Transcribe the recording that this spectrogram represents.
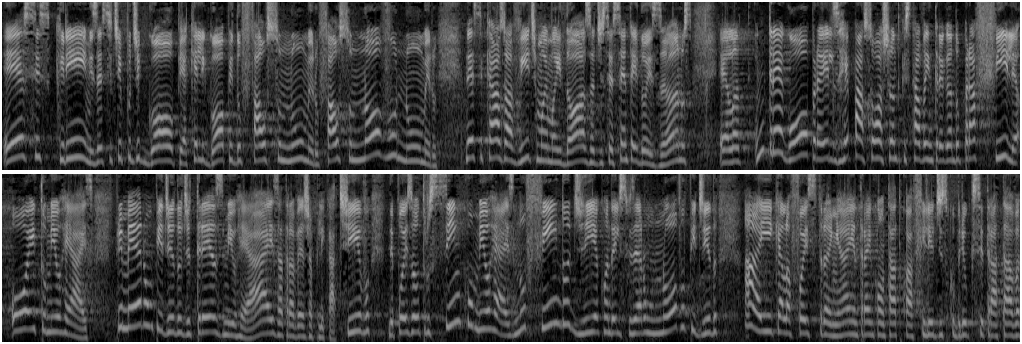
esses crimes, esse tipo de golpe, aquele golpe do falso número, falso novo número. Nesse caso, a vítima é uma idosa de 62 anos. Ela entregou para eles, repassou achando que estava entregando para a filha 8 mil reais. Primeiro, um pedido de 3 mil reais através de aplicativo, depois outros 5 mil reais. No fim do dia, quando eles fizeram um novo pedido, aí que ela foi estranhar, entrar em contato com a filha descobriu que se tratava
